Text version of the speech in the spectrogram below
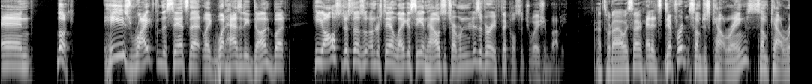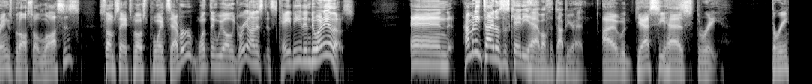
And look, he's right from the sense that like what hasn't he done, but he also just doesn't understand legacy and how it's determined. It is a very fickle situation, Bobby. That's what I always say. And it's different. Some just count rings, some count rings, but also losses. Some say it's most points ever. One thing we all agree on is it's KD didn't do any of those. And How many titles does KD have off the top of your head? I would guess he has three. Three,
